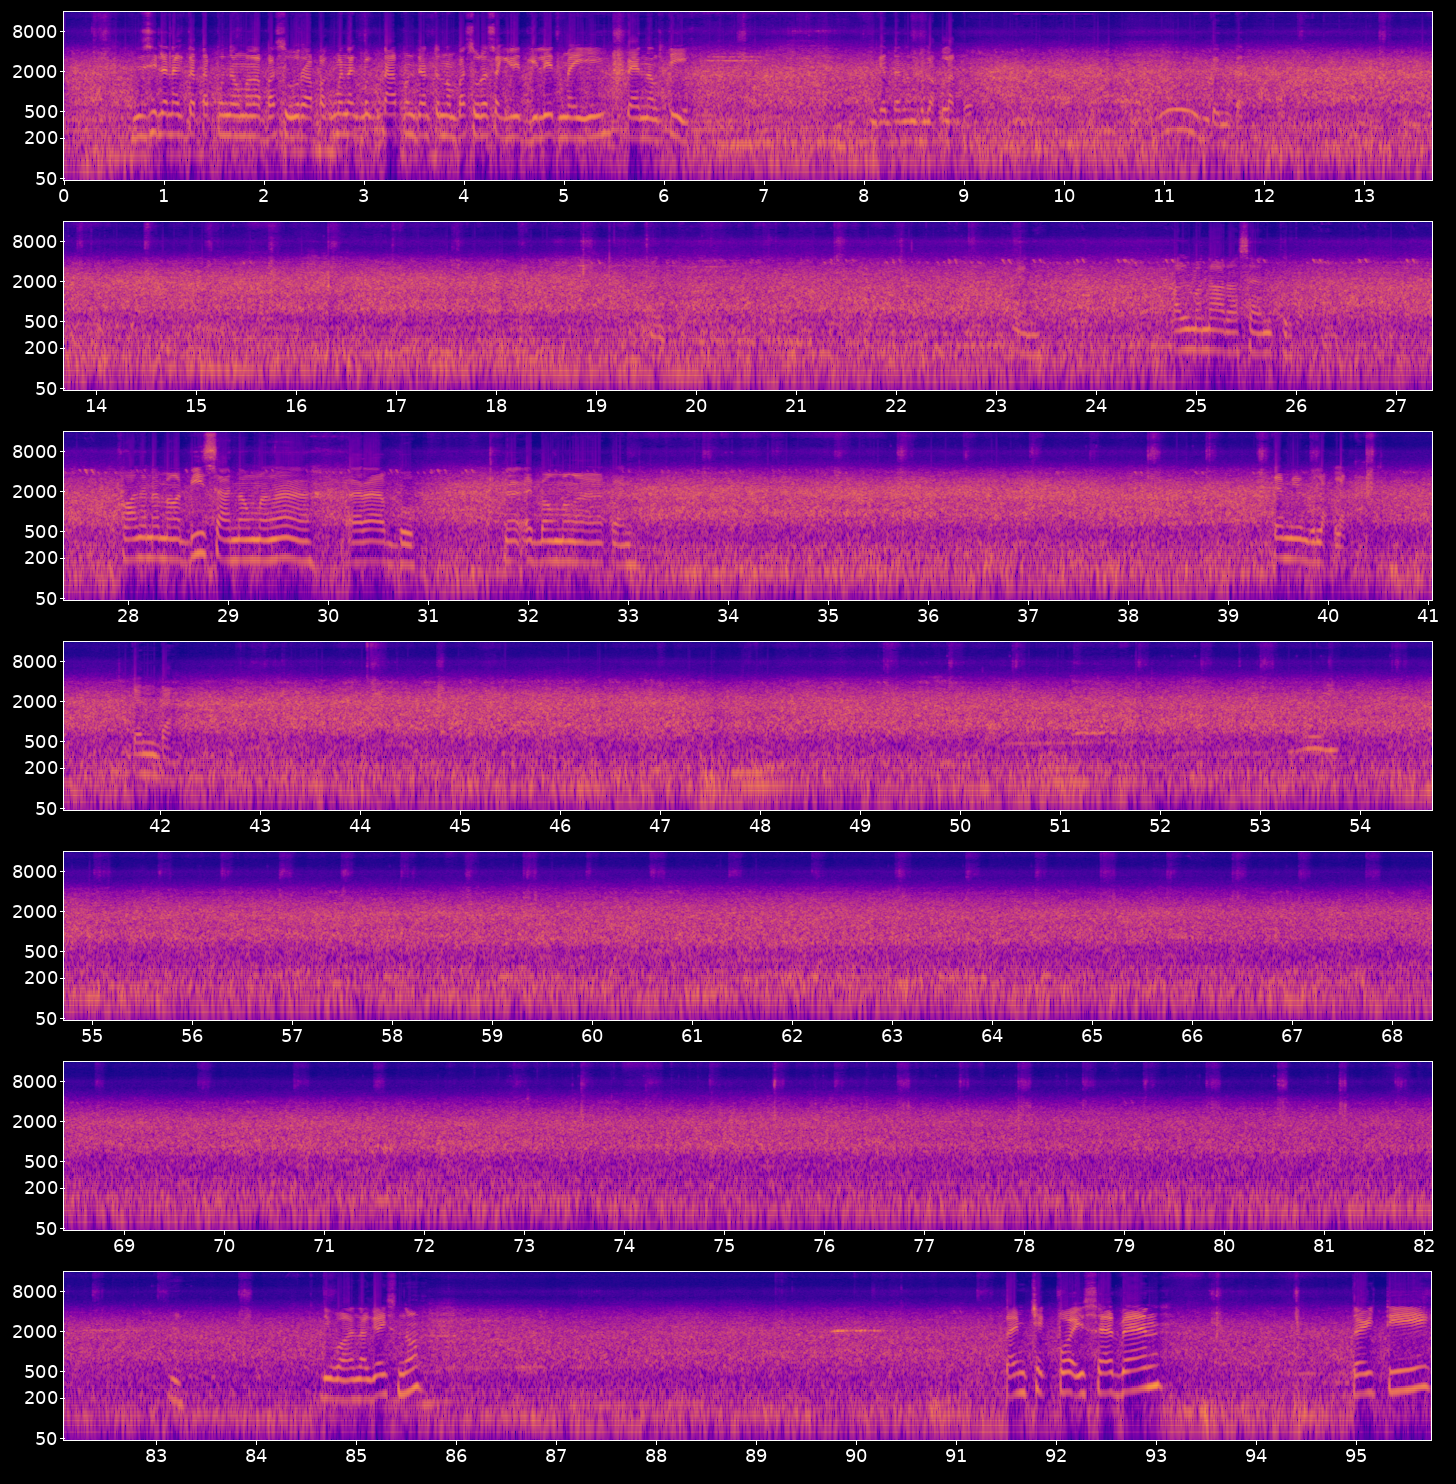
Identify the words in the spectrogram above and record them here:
Hindi sila nagtatapon ng mga basura. Pag man nagbagtapon dyan to ng basura sa gilid-gilid, may penalty. Ang ganda ng bulaklak, oh. Uy, ganda. Ayan. Almanara Center. Kuha na ng mga visa ng mga Arabo na ibang mga kwan. Kami yung bulaklak. Ganda. Diwana guys, no? Time check po is 7 30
